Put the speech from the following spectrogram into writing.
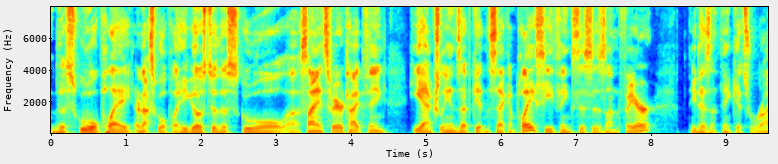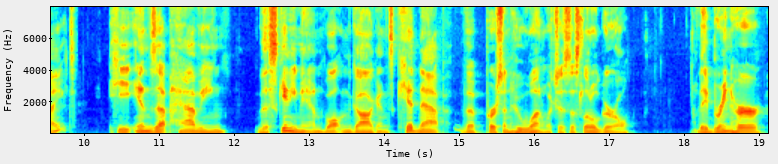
the school play or not school play. He goes to the school uh, science fair type thing. He actually ends up getting second place. He thinks this is unfair. He doesn't think it's right. He ends up having the skinny man, Walton Goggins, kidnap the person who won, which is this little girl. They bring her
